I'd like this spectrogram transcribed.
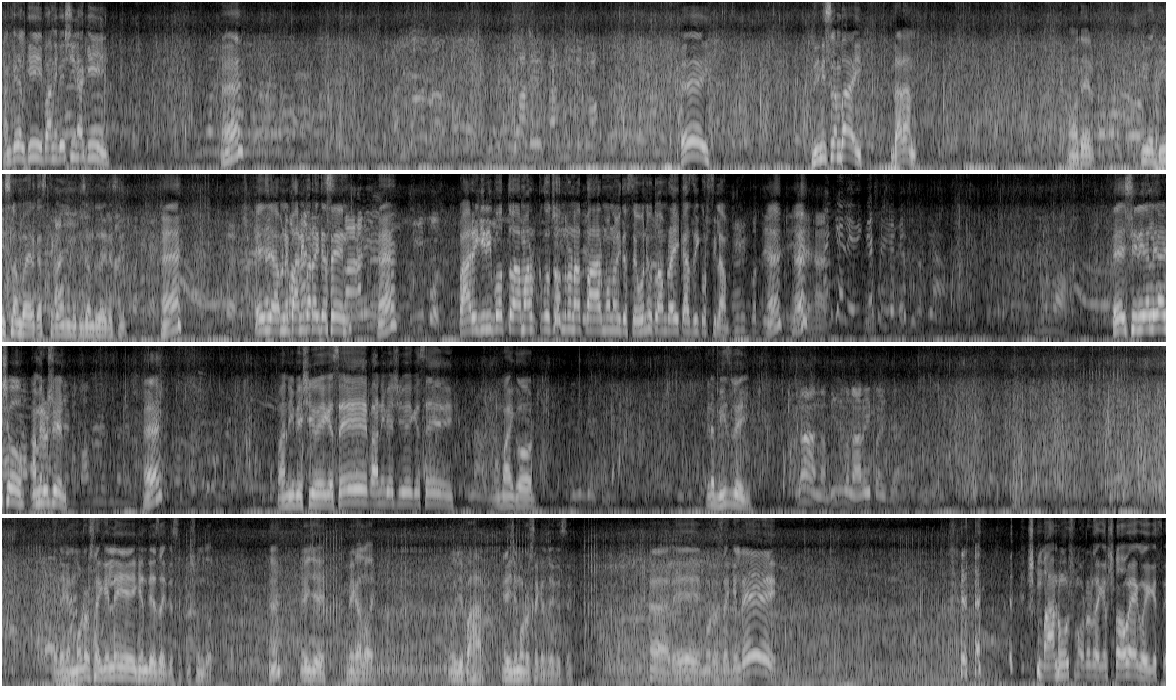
আঙ্কেল, কি, পানি বেশি নাকি? হ্যাঁ? এই, দিন ইসলাম ভাই, দাঁড়ান। আমাদের প্রিয় দিন ইসলাম ভাইয়ের কাছ থেকে অনুভূতি জানতে চাইতেছি। হ্যাঁ? এই যে আপনি পানি বাড়াইতেছেন। হ্যাঁ? পাহাড়ি গিরিপথ তো আমার তো চন্দ্রনাথ পাহাড় মনে হইতেছে ওনেও তো আমরা এই কাজই করছিলাম। হ্যাঁ? হ্যাঁ? di এই সিরিয়ালে আইসো আমির হোসেন। হ্যাঁ? পানি বেশি হয়ে গেছে পানি বেশি হয়ে গেছে। ও মাই গড এটা ভিজবেই। না না ভিজবো না আর এই পাশে যায় এই দেখেন মোটর সাইকেলে এখান দিয়ে যাইতেছে, কি সুন্দর। হ্যাঁ? এই যে মেঘালয়, ওই যে পাহাড়, এই যে মোটর সাইকেল যাইতেছে। হ্যাঁ রে মোটর সাইকেল রে! মানুষ মোটর সাইকেল সব এক হয়ে গেছে।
